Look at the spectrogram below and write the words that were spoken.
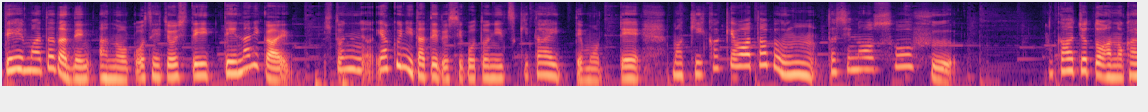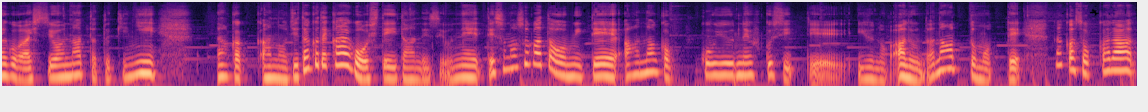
でまあただねあのこう成長していって何か人に役に立てる仕事に就きたいって思って、まあ、きっかけは多分私の祖父がちょっとあの介護が必要になった時になんかあの自宅で介護をしていたんですよね。でその姿を見てあなんかこういうね福祉っていうのがあるんだなと思ってなんかそこから、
